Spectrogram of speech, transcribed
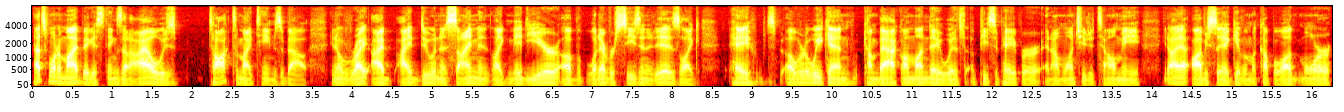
That's one of my biggest things that i always talk to my teams about. You know right i i do an assignment like mid-year of whatever season it is like hey, over the weekend, come back on Monday with a piece of paper, and I want you to tell me. You know, I, obviously I give them a couple more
